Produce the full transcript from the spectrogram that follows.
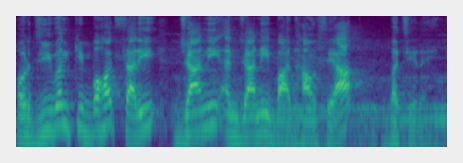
और जीवन की बहुत सारी जानी अनजानी बाधाओं से आप बचे रहेंगे।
